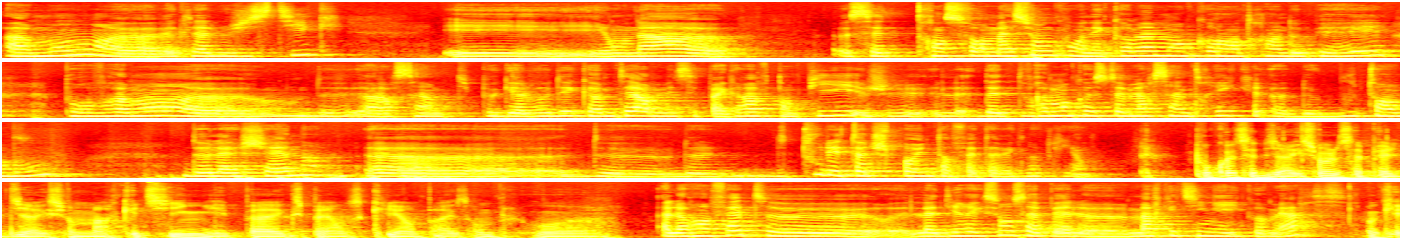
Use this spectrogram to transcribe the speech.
amont avec la logistique, et, on a cette transformation qu'on est quand même encore en train d'opérer pour vraiment, euh, alors c'est un petit peu galvaudé comme terme, mais c'est pas grave, tant pis, d'être vraiment customer centric euh, de bout en bout de la chaîne, euh, de, tous les touch points en fait avec nos clients. Pourquoi cette direction, elle s'appelle direction marketing et pas expérience client par exemple Alors en fait, la direction s'appelle marketing et e-commerce. Ok.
